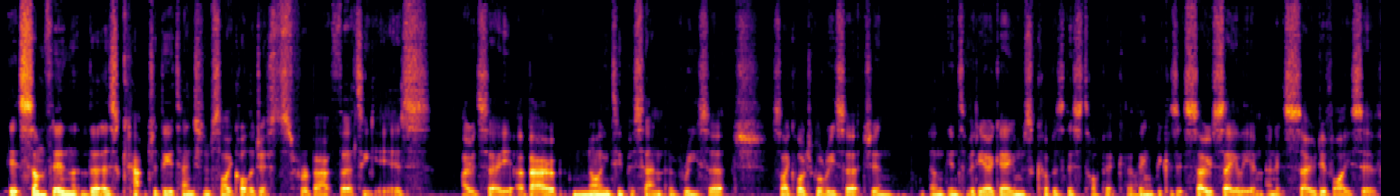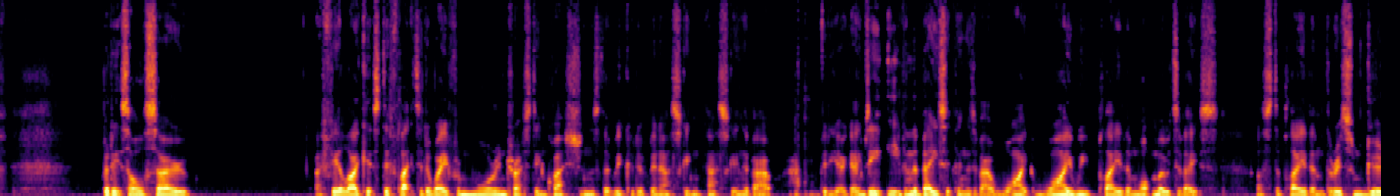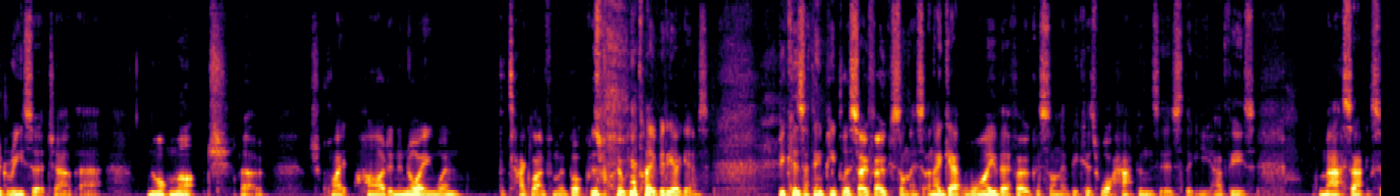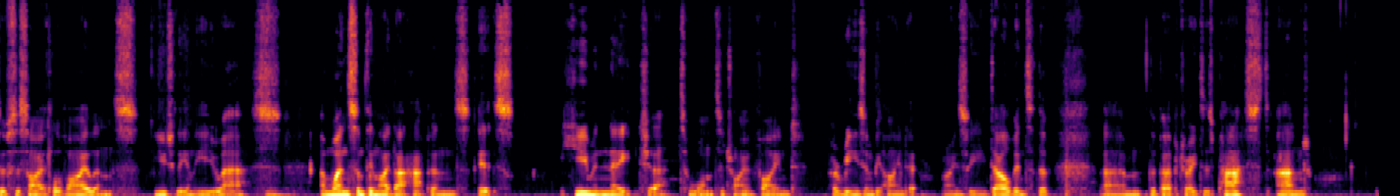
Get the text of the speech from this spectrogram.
it's something that has captured the attention of psychologists for about 30 years. I would say about 90% of research, psychological research in, in into video games covers this topic, I think, because it's so salient and it's so divisive. But it's also I feel like it's deflected away from more interesting questions that we could have been asking asking about video games. E- even the basic things about why why we play them, what motivates us to play them. There is some good research out there, not much though, which is quite hard and annoying when the tagline for my book was why we play video games. Because I think people are so focused on this, and I get why they're focused on it. Because what happens is that you have these mass acts of societal violence, usually in the US, and when something like that happens, it's human nature to want to try and find a reason behind it, right? So you delve into the um, the perpetrator's past, and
